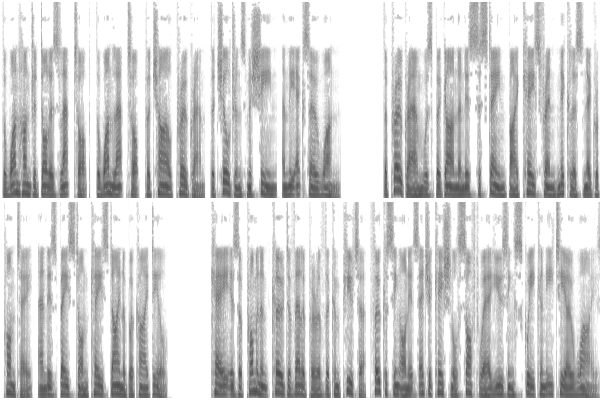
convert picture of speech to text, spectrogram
the $100 laptop, the One Laptop per Child program, the Children's Machine, and the XO1. The program was begun and is sustained by Kay's friend Nicholas Negroponte, and is based on Kay's Dynabook ideal. Kay is a prominent co-developer of the computer, focusing on its educational software using Squeak and Etoys.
